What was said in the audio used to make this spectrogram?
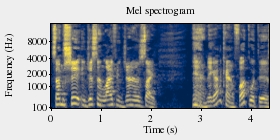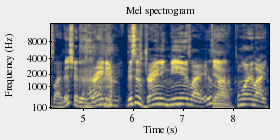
some shit, and just in life in general, it's like, damn, nigga, I can't fuck with this. Like this shit is draining. this is draining me. It's like it's Yeah. not a point. Like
